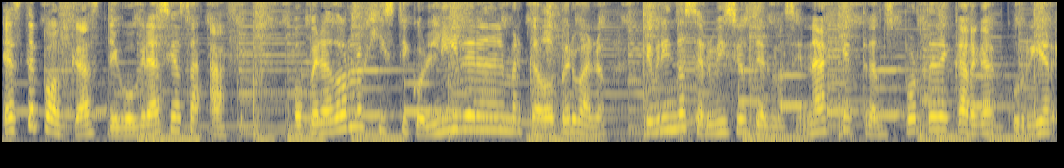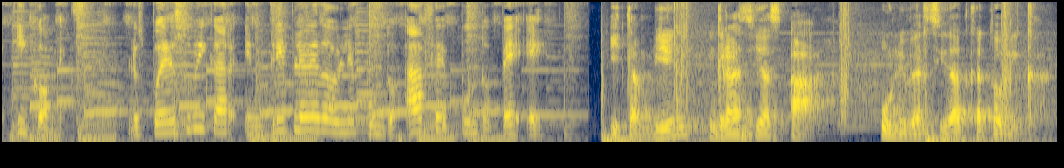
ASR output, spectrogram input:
Este podcast llegó gracias a AFE, operador logístico líder en el mercado peruano que brinda servicios de almacenaje, transporte de carga, courier y cómics. Los puedes ubicar en www.afe.pe. Y también gracias a Universidad Católica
